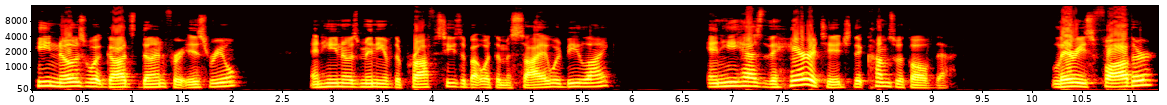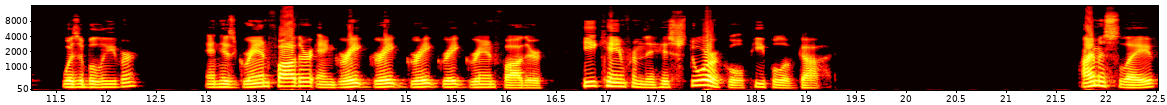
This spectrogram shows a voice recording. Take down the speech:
He knows what God's done for Israel, and he knows many of the prophecies about what the Messiah would be like, and he has the heritage that comes with all of that. Larry's father was a believer, and his grandfather and great great great great grandfather, he came from the historical people of God. I'm a slave,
